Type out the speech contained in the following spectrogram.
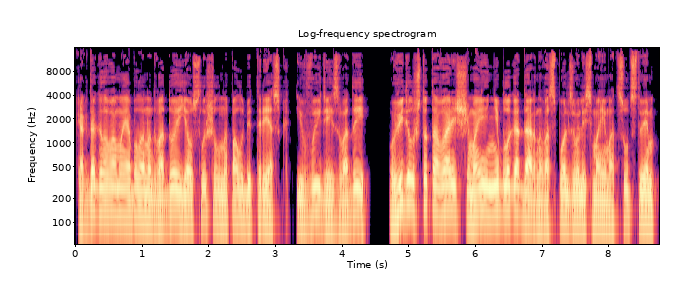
Когда голова моя была над водой, я услышал на палубе треск и, выйдя из воды, увидел, что товарищи мои неблагодарно воспользовались моим отсутствием,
